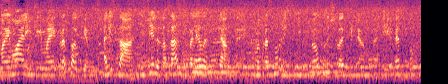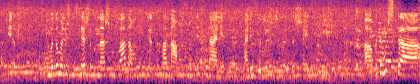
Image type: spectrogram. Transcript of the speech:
мои маленькие, мои красотки. Алиса неделю назад заболела ветрянкой. Мы проснулись, и у ребенка началась ветрянка. Это был капец. И мы думали, что все нашим планам будет хана. Посмотрите на Алису. Алиса вылечилась за 6 дней. А, потому что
